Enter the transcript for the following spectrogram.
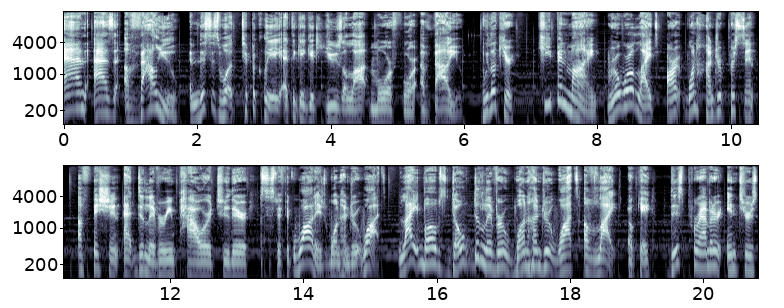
and as a value. And this is what typically I think it gets used a lot more for a value. We look here, keep in mind, real world lights aren't 100% efficient at delivering power to their specific wattage, 100 watts. Light bulbs don't deliver 100 watts of light, okay? This parameter enters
